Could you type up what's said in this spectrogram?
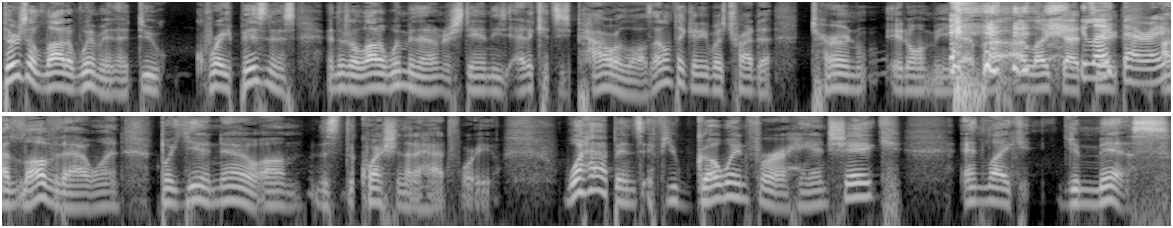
there's a lot of women that do great business and there's a lot of women that understand these etiquettes these power laws i don't think anybody's tried to turn it on me yet but i, I like that You too. like that, right? i love that one but yeah no um this is the question that i had for you what happens if you go in for a handshake and like you miss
